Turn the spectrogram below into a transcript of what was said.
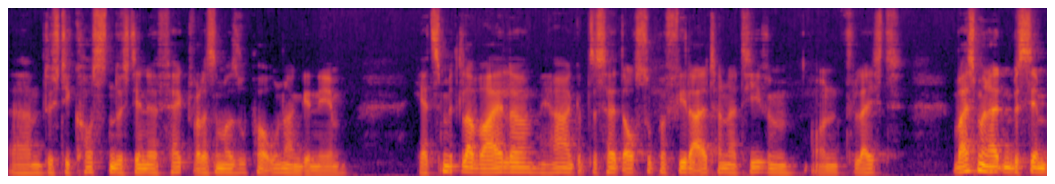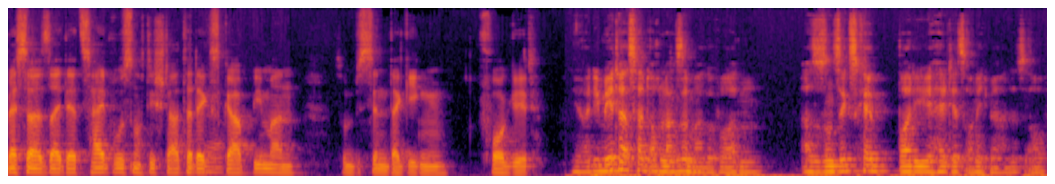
ähm, durch die Kosten, durch den Effekt war das immer super unangenehm. Jetzt mittlerweile, ja, gibt es halt auch super viele Alternativen und vielleicht weiß man halt ein bisschen besser seit der Zeit, wo es noch die Starterdecks ja. gab, wie man so ein bisschen dagegen vorgeht. Ja, die Meta ist halt auch langsamer geworden. Also so ein 6K-Body hält jetzt auch nicht mehr alles auf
